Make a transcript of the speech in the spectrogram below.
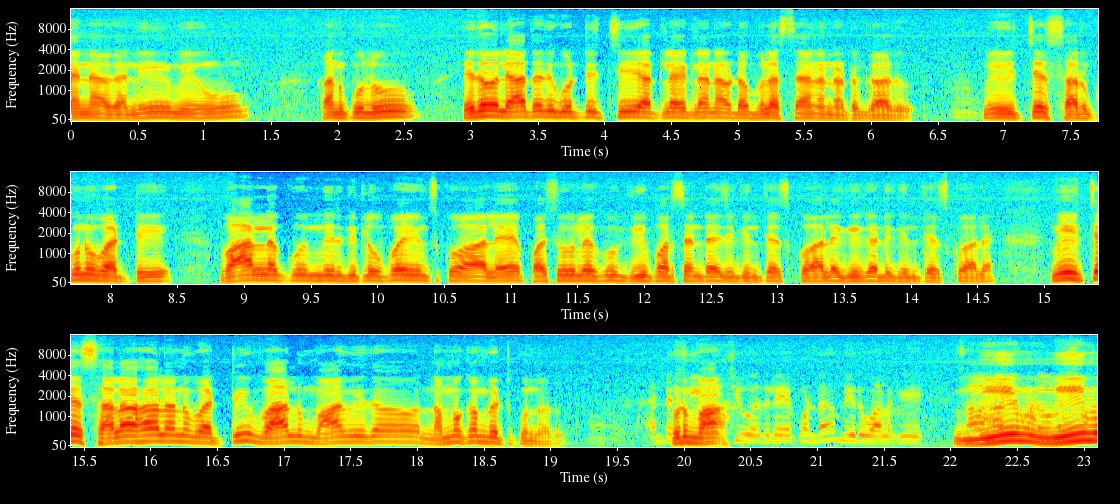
అయినా కానీ మేము కనుకులు ఏదో లేతది కొట్టించి అట్లా ఇట్లా నాకు డబ్బులు వస్తాయని అన్నట్టు కాదు. మేము ఇచ్చే సరుకును బట్టి వాళ్ళకు మీరు గిట్లా ఉపయోగించుకోవాలి పశువులకు గీ పర్సంటేజ్ గింతేసుకోవాలి గీ గడ్డి గింతేసుకోవాలి. మీ ఇచ్చే సలహాలను బట్టి వాళ్ళు మా మీద నమ్మకం పెట్టుకున్నారు. ఇప్పుడు మా- సీడ్ ఇచ్చి వదిలేయకుండా మీరు వాళ్ళకి మేము మేము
